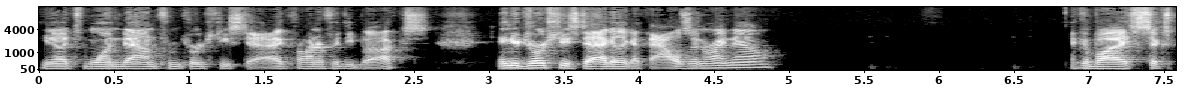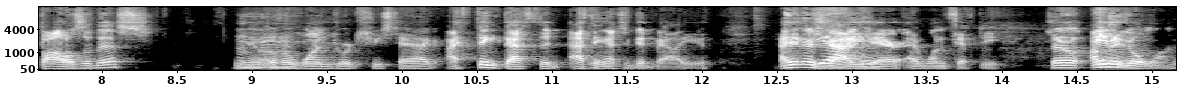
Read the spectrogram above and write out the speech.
you know, it's one down from George T. Stagg for 150 bucks, and your George T. Stagg is like a thousand right now. I could buy six bottles of this, you know, Mhm. over one George T. Stagg. I think that's the. I think that's a good value. I think there's Yeah, value and- there at 150. So I'm gonna go one.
